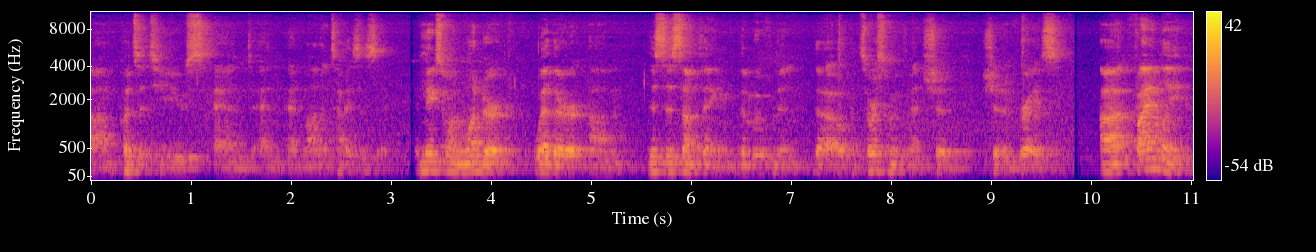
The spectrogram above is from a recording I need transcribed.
um, puts it to use and, and, and monetizes it. It makes one wonder whether um, this is something the movement, the open source movement should, should embrace. Uh, finally,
